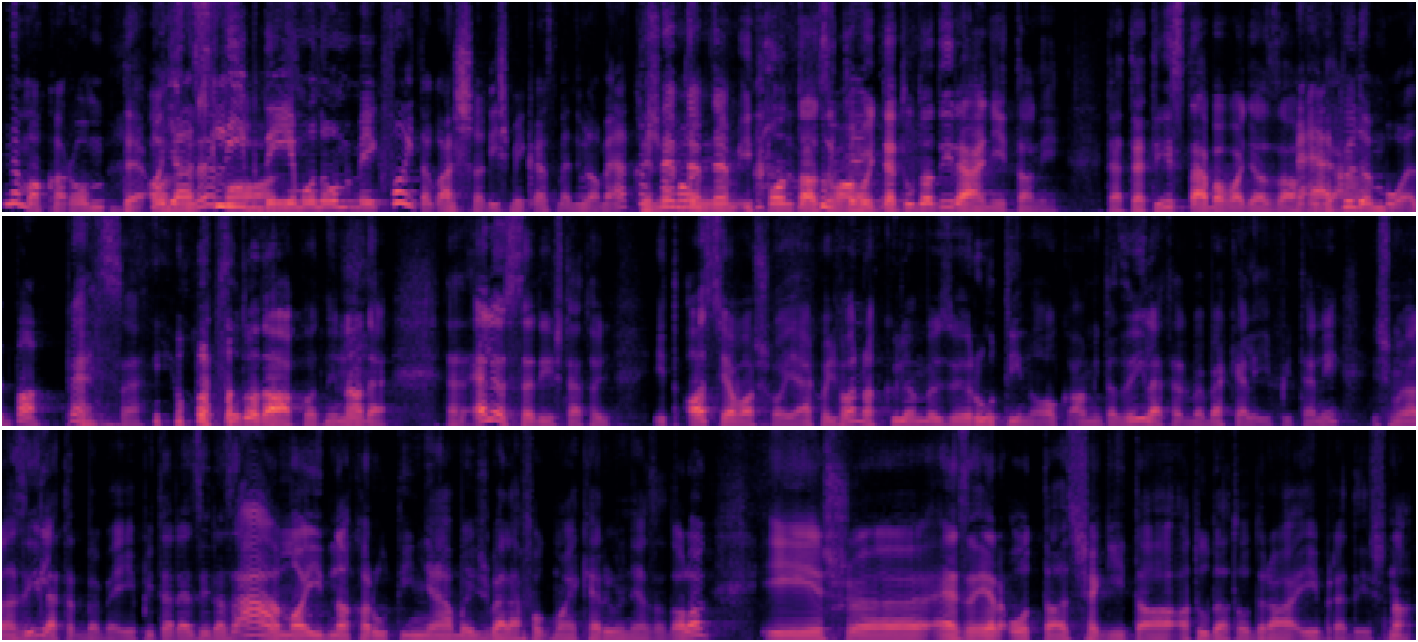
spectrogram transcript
nem akarom, De hogy a sleep az. démonom még folytagasson is, miközben ül a De melkasomon. nem, nem, nem, itt pont az van, hogy te tudod irányítani. Tehát te tisztában vagy azzal, Mert hogy elküldöm áll- boltba? Persze. Jól Hát tudod alkotni. Na de. Tehát először is, tehát, hogy itt azt javasolják, hogy vannak különböző rutinok, amit az életedbe be kell építeni, és mivel az életedbe beépíted, ezért az álmaidnak a rutinjába is bele fog majd kerülni ez a dolog, és ezért ott az segít a, a tudatodra ébredés. Na,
